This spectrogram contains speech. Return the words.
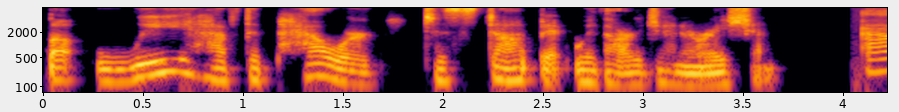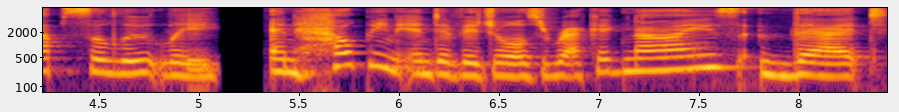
But we have the power to stop it with our generation. Absolutely and helping individuals recognize that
